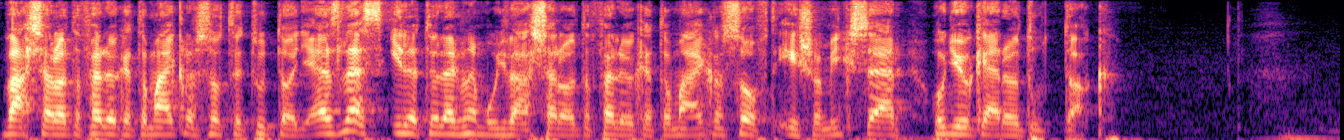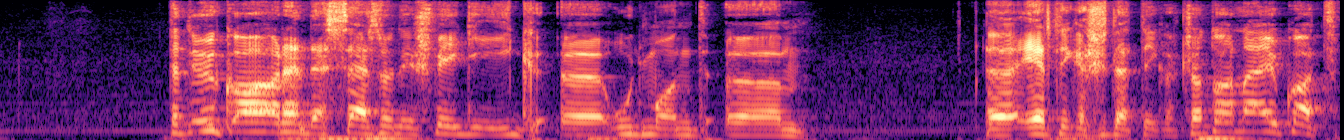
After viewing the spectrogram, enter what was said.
vásárolta fel őket a Microsoft, hogy tudta, hogy ez lesz, illetőleg nem úgy vásárolta fel őket a Microsoft és a Mixer, hogy ők erről tudtak. Tehát ők a rendes szerződés végéig úgymond ö, ö, értékesítették a csatornájukat.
